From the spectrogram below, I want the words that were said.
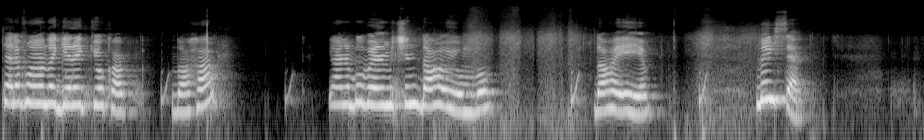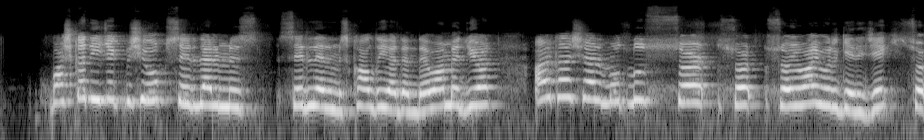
Telefona da gerek yok daha. Yani bu benim için daha uyumlu. Daha iyi. Neyse. Başka diyecek bir şey yok. Serilerimiz serilerimiz kaldığı yerden devam ediyor. Arkadaşlar modlu Sur, Sur, Survivor gelecek. Sur,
